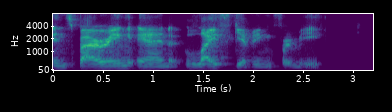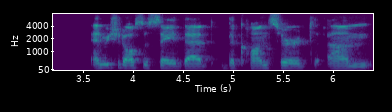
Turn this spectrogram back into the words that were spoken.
inspiring and life-giving for me and we should also say that the concert um,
